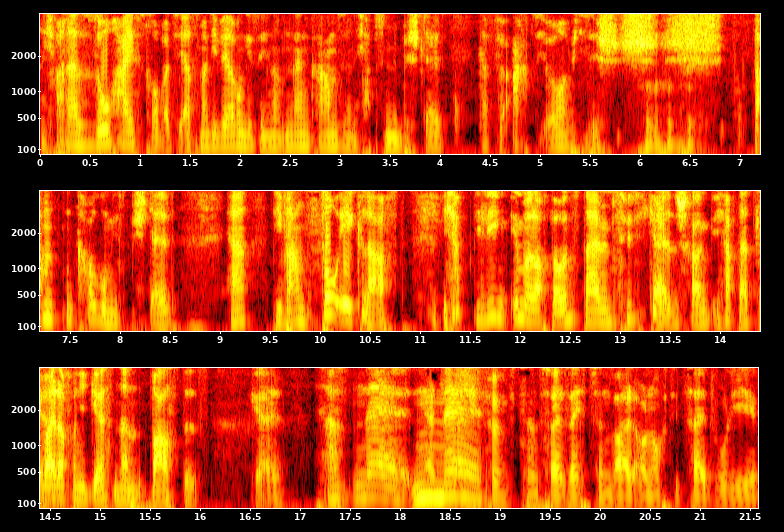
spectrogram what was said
ich war da so heiß drauf, als ich erstmal die Werbung gesehen habe. Und dann kamen sie und ich habe sie mir bestellt. Ich glaube, für 80 Euro habe ich diese verdammten Kaugummis bestellt. Ja, die waren so ekelhaft. Ich habe, die liegen immer noch bei uns daheim im Süßigkeiten-Schrank. Ich habe da zwei Geil. davon gegessen, dann war's das. Geil. Das, nee, Ja, nee. 2015, 2016 war halt auch noch die Zeit, wo die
